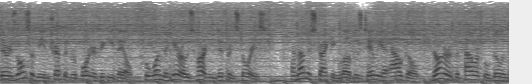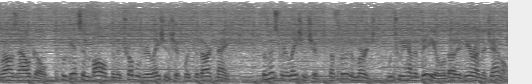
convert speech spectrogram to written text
There is also the intrepid reporter Vicki Vale, who won the hero's heart in different stories. Another striking love is Talia al Ghul, daughter of the powerful villain Ra's al Ghul, who gets involved in a troubled relationship with the Dark Knight. From this relationship, a fruit emerged, which we have a video about it here on the channel.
